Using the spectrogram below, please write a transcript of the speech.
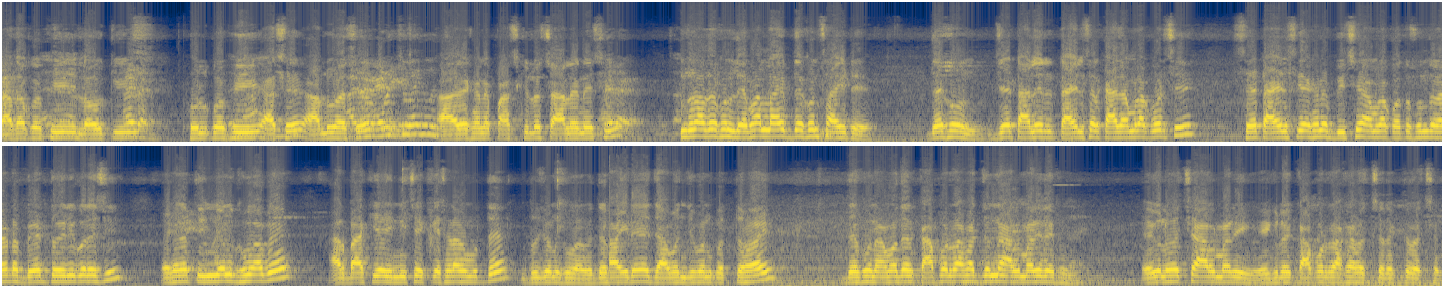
বাঁধাকপি, লৌকি, ফুলকপি আছে, আলু আছে। আর এখানে পাঁচ কিলো চাল এনেছি। বন্ধুরা, দেখুন লেভার লাইফ দেখুন সাইডে। দেখুন, যে টাইলের টাইলসের কাজ আমরা করছি, সে টাইলসকে এখানে বিছিয়ে আমরা কত সুন্দর একটা বেড তৈরি করেছি। এখানে তিনজন ঘুমাবে, আর বাকি এই নিচে কেছড়ার মধ্যে দুজন ঘুমাবে। সাইডে যাবন জীবন করতে হয়। দেখুন, আমাদের কাপড় রাখার জন্য আলমারি দেখুন। এগুলো হচ্ছে আলমারি এগুলো কাপড় রাখা হচ্ছে, দেখতে পাচ্ছেন।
